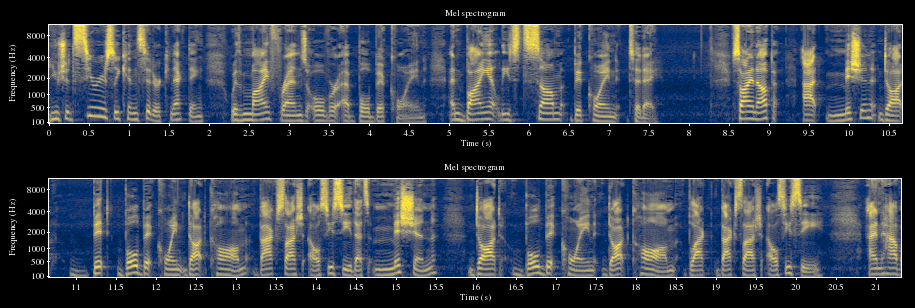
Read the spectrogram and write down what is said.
you should seriously consider connecting with my friends over at Bull Bitcoin and buying at least some Bitcoin today. Sign up at mission.bullbitcoin.com backslash LCC. That's mission.bullbitcoin.com backslash LCC and have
